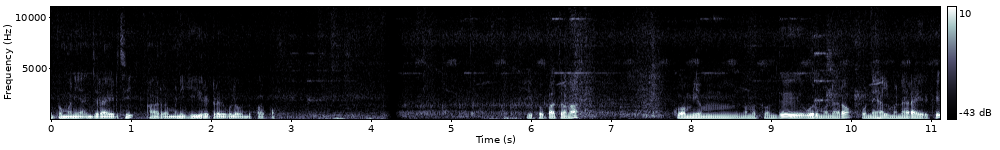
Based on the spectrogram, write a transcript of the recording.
இப்போ மணி அஞ்சரை ஆயிடுச்சு. ஆறரை மணிக்கு இருட்டுறதுக்குள்ளே வந்து பார்ப்போம். இப்போ பார்த்தோன்னா கோமியம் நமக்கு வந்து ஒரு மணி நேரம் ஒன்றேகால் மணி நேரம் ஆயிருக்கு.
